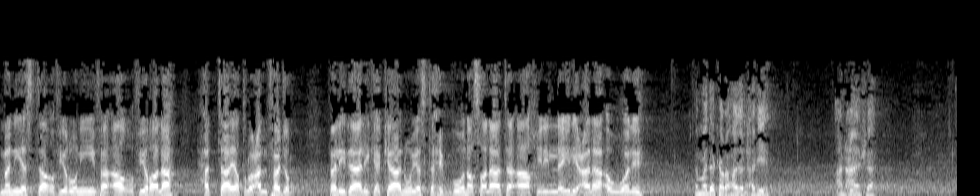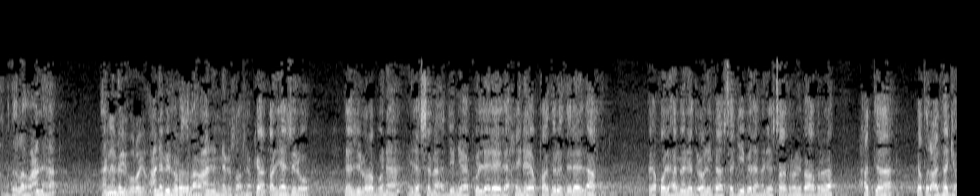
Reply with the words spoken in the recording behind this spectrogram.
من يستغفرني فأغفر له حتى يطلع الفجر. فلذلك كانوا يستحبون صلاة آخر الليل على أوله. ثم ذكر هذا الحديث عن عائشة رضي الله عنها عن أبي هريرة. عن أبي هريرة رضي الله عنه النبي صلى الله عليه وسلم كان قال ينزل ينزل ربنا إلى السماء الدنيا كل ليلة حين يبقى ثلث الليل الآخر. فيقول هل من يدعوني فأستجيب له من يستغفرني فأغفر له حتى يطلع الفجر.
